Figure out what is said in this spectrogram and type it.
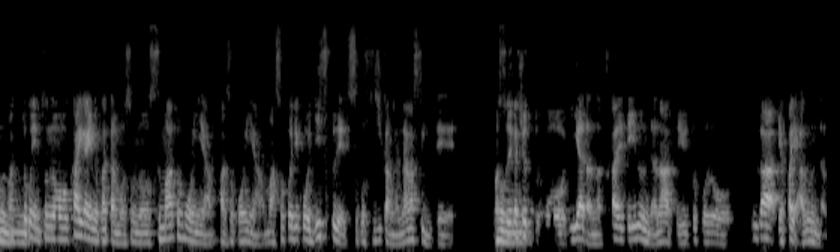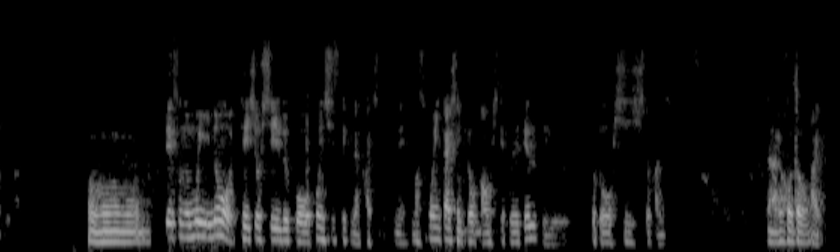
まあ、特にその海外の方もそのスマートフォンやパソコンや、まあ、そこでこうディスクで過ごす時間が長すぎて、まあ、それがちょっとこう嫌だな、疲れているんだなというところがやっぱりあるんだろうなと。で、その無意の提唱しているこう本質的な価値ですね、まあ、そこに対して共感をしてくれているということをひしひしと感じています。なるほど。はい、やっ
